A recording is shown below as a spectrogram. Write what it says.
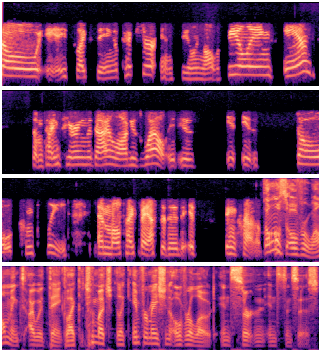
So it's like seeing a picture and feeling all the feelings, and sometimes hearing the dialogue as well. It is it is so complete and multifaceted. It's incredible. It's almost overwhelming, I would think. Like too much like information overload in certain instances.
